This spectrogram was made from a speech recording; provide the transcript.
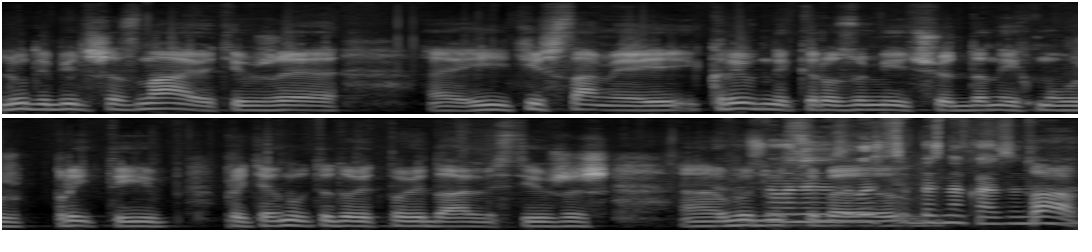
люди більше знають, і вже. Е, І ті ж самі кривдники розуміють, що до них можуть прийти, притягнути до відповідальності, і вже ж е, ведуть Що вони себе безнаказаними. так,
